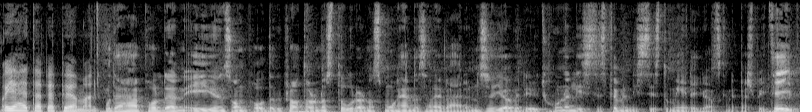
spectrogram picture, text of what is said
Och jag heter Peppe Öhman. och den här podden är ju en sån podd där vi pratar om de stora och de små händelserna i världen och så gör vi det ur ett journalistiskt, feministiskt och mediegranskande perspektiv.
